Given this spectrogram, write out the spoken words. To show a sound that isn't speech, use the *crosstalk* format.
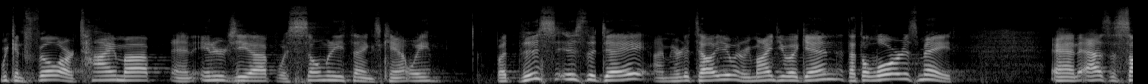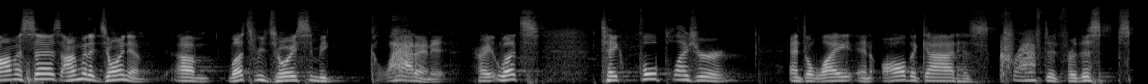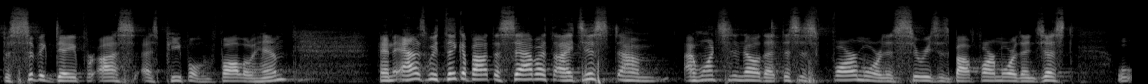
We can fill our time up and energy up with so many things, can't we? But this is the day, I'm here to tell you and remind you again, that the Lord is made. And as the psalmist says, I'm going to join him. Um, let's rejoice and be glad in it, right? Let's take full pleasure and delight in all that God has crafted for this specific day for us as people who follow him. And as we think about the Sabbath, I just um, I want you to know that this is far more. This series is about far more than just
